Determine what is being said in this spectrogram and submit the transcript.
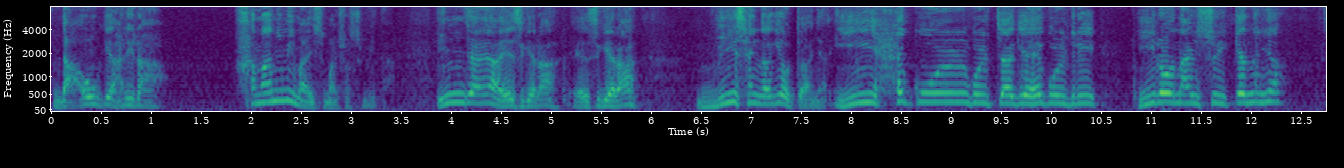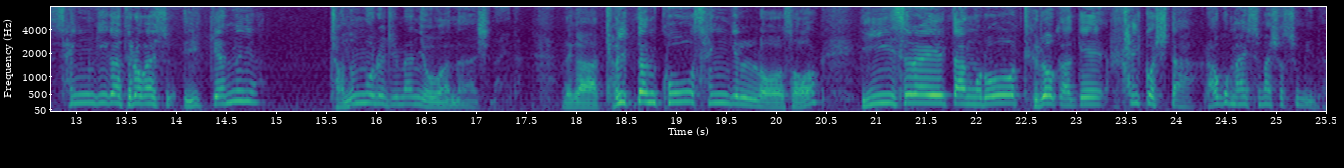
나오게 하리라. 하나님이 말씀하셨습니다. 인자야 에스겔아, 에스겔아, 네 생각이 어떠하냐? 이 해골 골짜기의 해골들이 일어날 수 있겠느냐? 생기가 들어갈 수 있겠느냐? 저는 모르지만 여호와는 아시나이다. 내가 결단코 생기를 넣어서 이스라엘 땅으로 들어가게 할 것이다. 라고 말씀하셨습니다.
